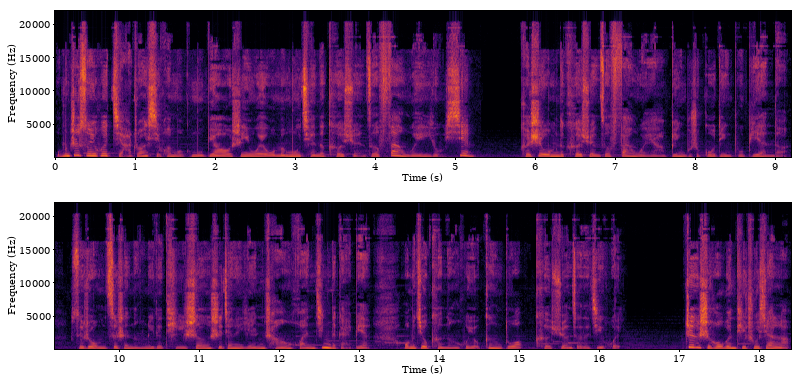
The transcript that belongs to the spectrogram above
我们之所以会假装喜欢某个目标，是因为我们目前的可选择范围有限。可是我们的可选择范围啊，并不是固定不变的。随着我们自身能力的提升、时间的延长、环境的改变，我们就可能会有更多可选择的机会。这个时候问题出现了：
